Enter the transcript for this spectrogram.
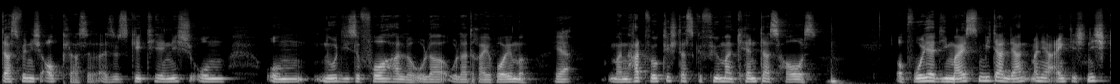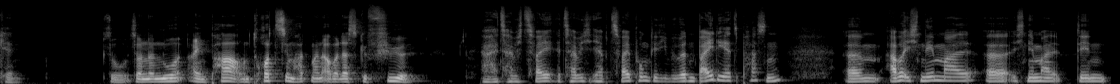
das finde ich auch klasse. Also es geht hier nicht um, um nur diese Vorhalle oder, oder drei Räume. Ja. Man hat wirklich das Gefühl, man kennt das Haus. Obwohl ja die meisten Mieter lernt man ja eigentlich nicht kennen. So, sondern nur ein paar. Und trotzdem hat man aber das Gefühl. Ja, jetzt habe ich zwei, jetzt habe ich, ich habe zwei Punkte, die würden beide jetzt passen. Ähm, aber ich nehme mal, äh, ich nehme mal den,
